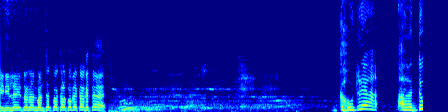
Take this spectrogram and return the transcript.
ನೀನ್ ಇಲ್ಲೇ ಇದ್ರು ನನ್ ಮನ್ಸತ್ವ ಕಳ್ಕೊಬೇಕಾಗತ್ತೆ. ಗೌಡ್ರೆ ಅದು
